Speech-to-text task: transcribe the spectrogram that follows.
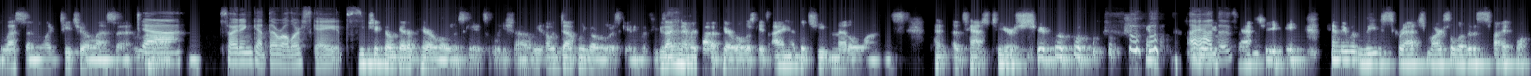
lesson, like teach you a lesson. Yeah. Oh. So I didn't get the roller skates. You should go get a pair of roller skates, Alicia. We, I would definitely go roller skating with you because I've never got a pair of roller skates. I had the cheap metal ones attached to your shoe. I had those. and they would leave scratch marks all over the sidewalk.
